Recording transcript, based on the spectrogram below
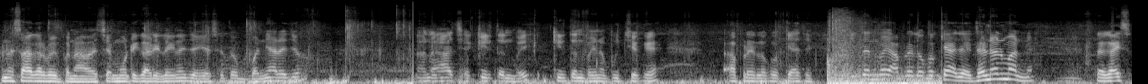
અને સાગરભાઈ પણ આવે છે. મોટી ગાડી લઈને જઈએ છીએ. તો બન્યા રહેજો. અને આ છે કીર્તનભાઈ. કીર્તનભાઈને પૂછીએ કે આપણે લોકો ક્યાં છે? કીર્તનભાઈ આપણે લોકો ક્યાં જાય ઝંડરમાન ને? તો ગાઈસ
